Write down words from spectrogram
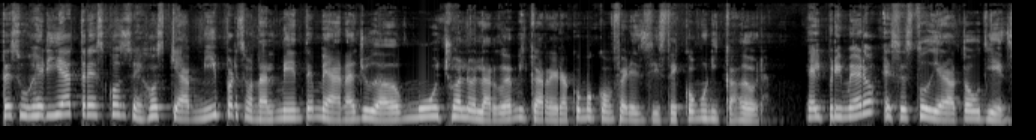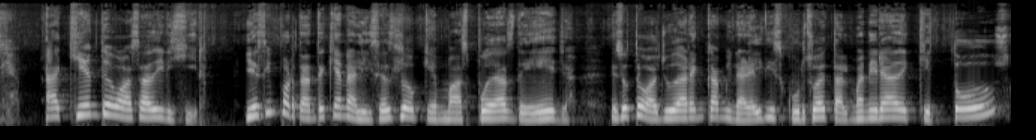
te sugería tres consejos que a mí personalmente me han ayudado mucho a lo largo de mi carrera como conferencista y comunicadora. El primero es estudiar a tu audiencia. ¿A quién te vas a dirigir? Y es importante que analices lo que más puedas de ella. Eso te va a ayudar a encaminar el discurso de tal manera de que todos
